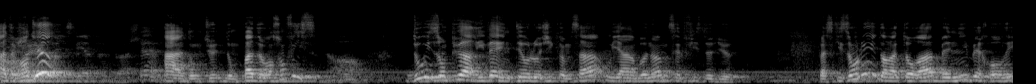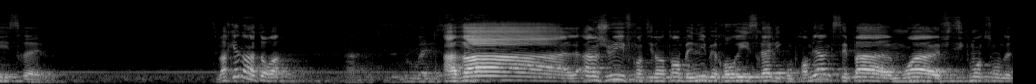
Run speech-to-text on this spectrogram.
Ah, devant Dieu Hachem. Ah, donc, tu- donc pas devant son fils. Non. D'où ils ont pu arriver à une théologie comme ça, où il y a un bonhomme, c'est le fils de Dieu? Parce qu'ils ont lu dans la Torah, Béni Bechori Israël. C'est marqué dans la Torah. Ah, Aval, un juif, quand il entend Béni Bechori Israël, il comprend bien que c'est pas euh, moi euh, physiquement qui sont de...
